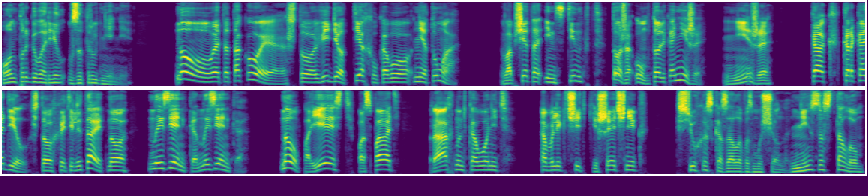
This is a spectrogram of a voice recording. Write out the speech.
Он проговорил в затруднении. «Ну, это такое, что ведет тех, у кого нет ума. Вообще-то инстинкт тоже ум, только ниже. Ниже. Как крокодил, что хоть и летает, но нызенька, нызенька. Ну, поесть, поспать, трахнуть кого-нибудь, облегчить кишечник». Ксюха сказала возмущенно. «Не за столом».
